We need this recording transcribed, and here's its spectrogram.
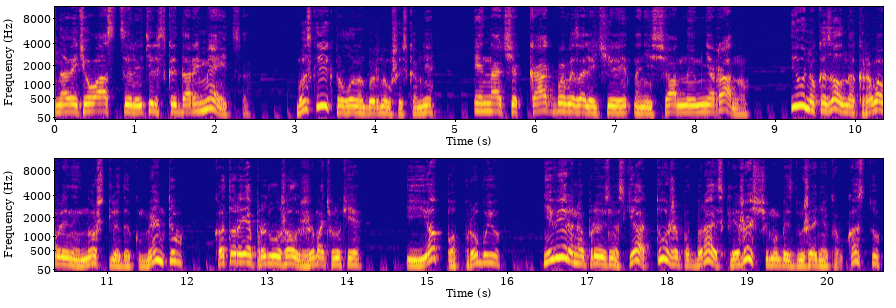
«Но ведь у вас целительский дар имеется!» Воскликнул он, обернувшись ко мне. «Иначе как бы вы залечили нанесенную мне рану?» И он указал на кровавленный нож для документов, который я продолжал сжимать в руке. «И я попробую». Неверенно произнес я, тоже подбираясь к лежащему без движения кавказцу,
